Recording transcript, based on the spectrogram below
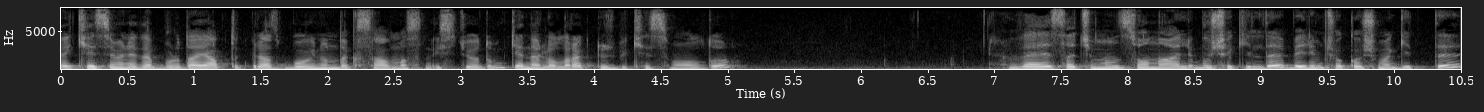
Ve kesimini de burada yaptık. Biraz boynun da kısalmasını istiyordum. Genel olarak düz bir kesim oldu. Ve saçımın son hali bu şekilde. Benim çok hoşuma gitti.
